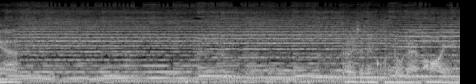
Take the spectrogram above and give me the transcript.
นี้ยเต้ยจะเป็นคนดูแลพ่อเอง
